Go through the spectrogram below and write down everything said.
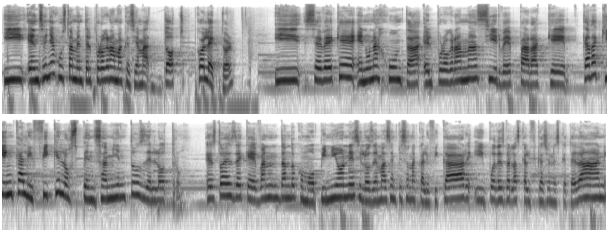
Y enseña justamente el programa que se llama Dot Collector. Y se ve que en una junta el programa sirve para que cada quien califique los pensamientos del otro. Esto es de que van dando como opiniones y los demás empiezan a calificar y puedes ver las calificaciones que te dan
